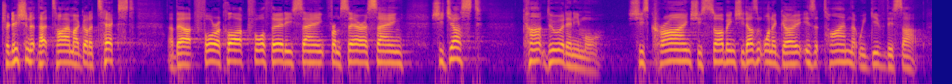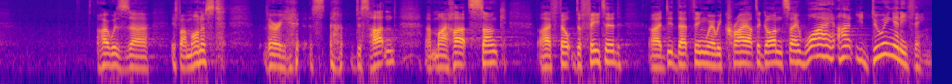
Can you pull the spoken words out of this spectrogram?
tradition at that time, I got a text about four o'clock, four thirty, saying from Sarah saying she just can't do it anymore. She's crying, she's sobbing, she doesn't want to go. Is it time that we give this up? I was, uh, if I'm honest, very disheartened. Uh, my heart sunk. I felt defeated. I did that thing where we cry out to God and say, Why aren't you doing anything?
